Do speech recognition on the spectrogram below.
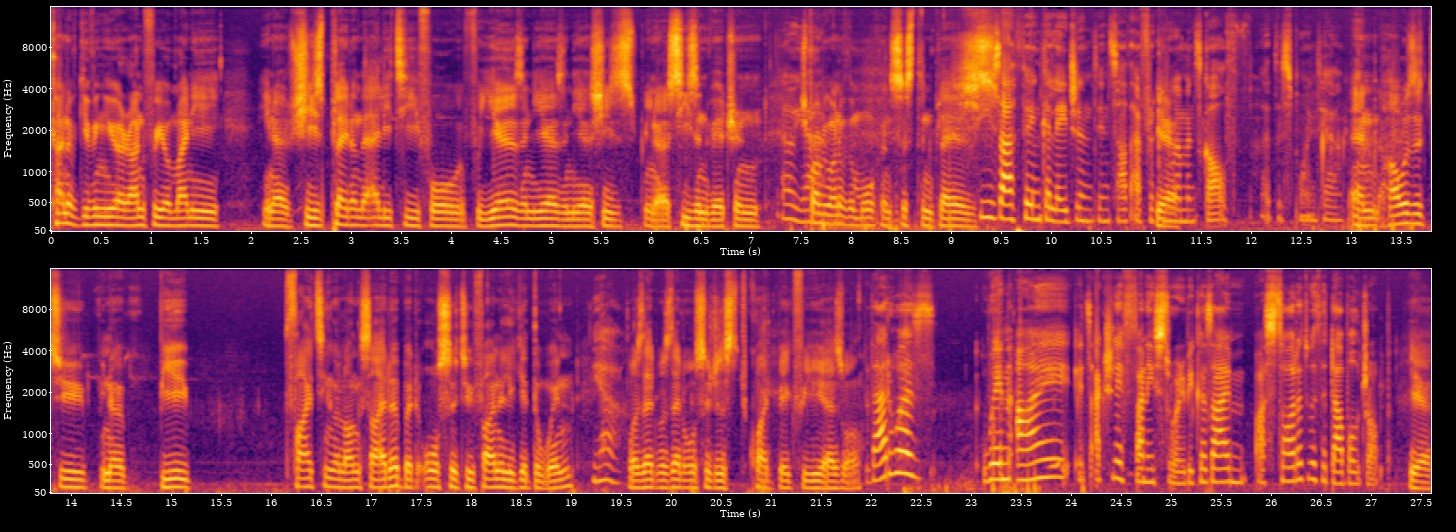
kind of giving you a run for your money. You know, she's played on the LET for, for years and years and years. She's, you know, a seasoned veteran. Oh yeah. She's probably one of the more consistent players. She's, I think, a legend in South African Yeah. women's golf at this point. Yeah. and how was it to, you know, be fighting alongside her, but also to finally get the win? Yeah. Was that was that also just quite big for you as well? That was when I. It's actually a funny story because I'm. I started with a double drop. Yeah,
